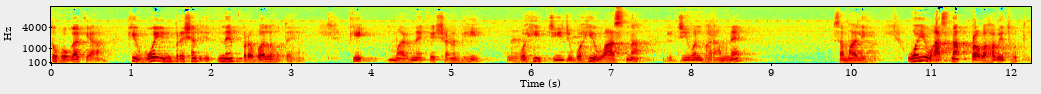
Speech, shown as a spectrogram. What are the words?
तो होगा क्या? कि वो इम्प्रेशन इतने प्रबल होते हैं कि मरने के क्षण भी वही चीज़ वही वासना जो जीवन भर हमने संभाली है वही वासना प्रभावित होती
